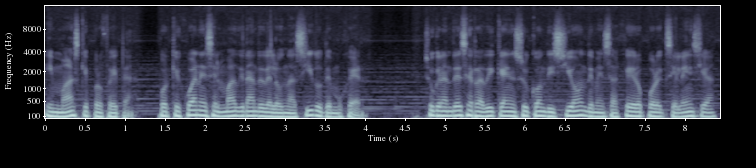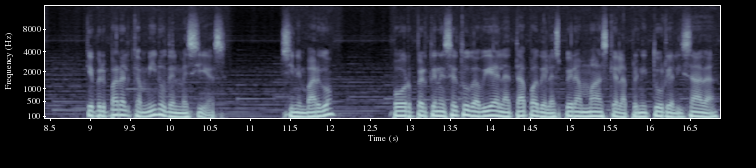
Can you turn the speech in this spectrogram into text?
y más que profeta, porque Juan es el más grande de los nacidos de mujer. Su grandeza radica en su condición de mensajero por excelencia que prepara el camino del Mesías. Sin embargo, por pertenecer todavía a la etapa de la espera más que a la plenitud realizada,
